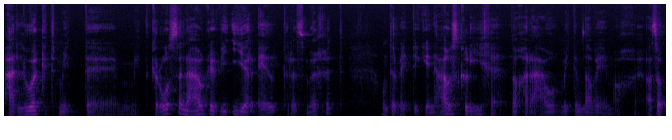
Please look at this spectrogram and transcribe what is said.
er schaut mit, äh, mit grossen Augen, wie ihr Eltern es macht. Und er möchte genau das Gleiche nachher auch mit dem Nave machen. Also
